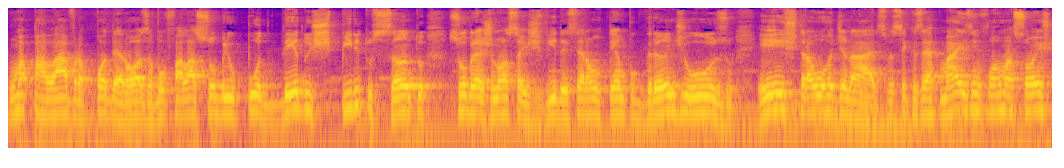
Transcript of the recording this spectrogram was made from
uma palavra poderosa. Vou falar sobre o poder do Espírito Santo sobre as nossas vidas. Será um tempo grandioso extraordinário. Se você quiser mais informações,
